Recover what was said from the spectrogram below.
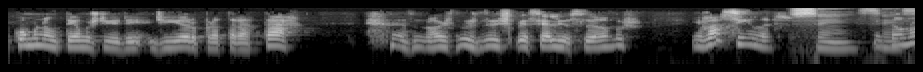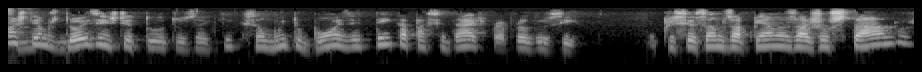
como não temos dinheiro para tratar, nós nos especializamos em vacinas. Sim, sim, então, nós sim. temos dois institutos aqui que são muito bons e têm capacidade para produzir. Precisamos apenas ajustá-los,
